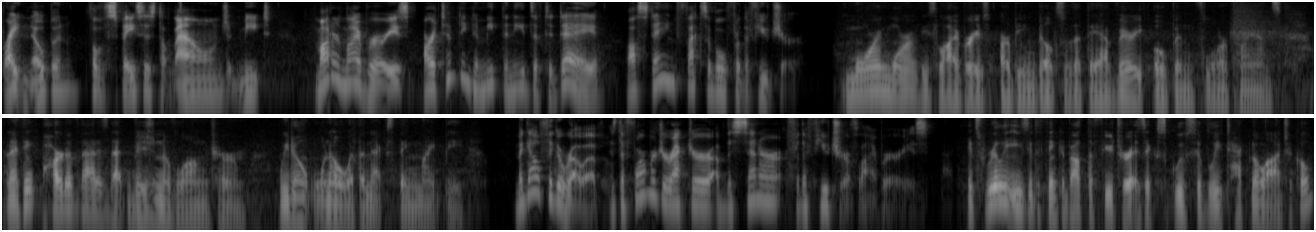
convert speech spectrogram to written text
Bright and open, full of spaces to lounge and meet, modern libraries are attempting to meet the needs of today while staying flexible for the future. More and more of these libraries are being built so that they have very open floor plans. And I think part of that is that vision of long term. We don't know what the next thing might be. Miguel Figueroa is the former director of the Center for the Future of Libraries. It's really easy to think about the future as exclusively technological,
